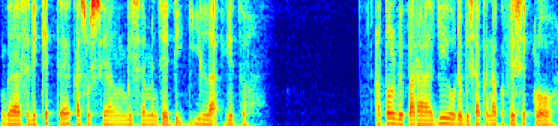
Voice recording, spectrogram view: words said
gak sedikit ya kasus yang bisa menjadi gila gitu. Atau lebih parah lagi udah bisa kena ke fisik lo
